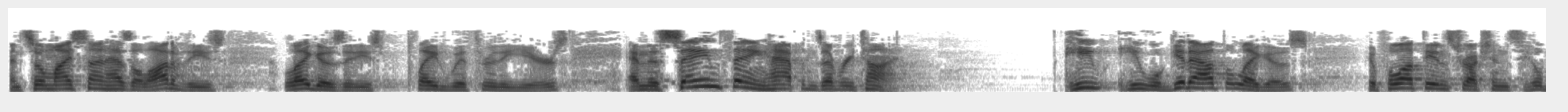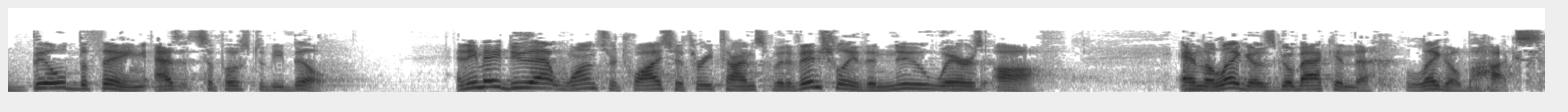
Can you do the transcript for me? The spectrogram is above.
And so my son has a lot of these Legos that he's played with through the years, and the same thing happens every time. He, he will get out the Legos, he'll pull out the instructions, he'll build the thing as it's supposed to be built. And he may do that once or twice or three times, but eventually the new wears off. And the Legos go back in the Lego box,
